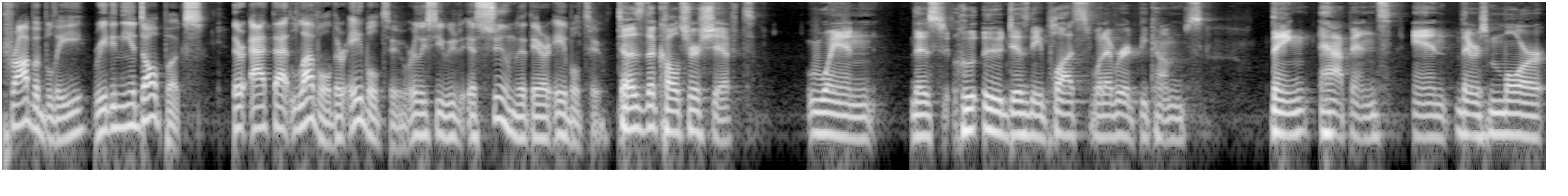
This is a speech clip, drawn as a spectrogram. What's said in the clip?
probably reading the adult books. They're at that level. They're able to, or at least you would assume that they are able to. Does the culture shift when this Hulu, uh, Disney Plus, whatever it becomes, thing happens and there's more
